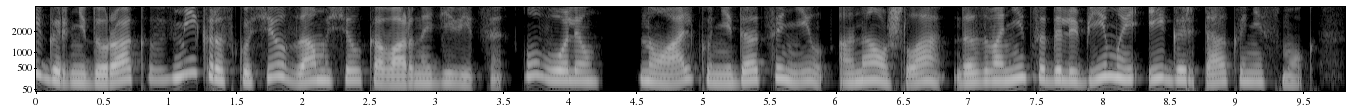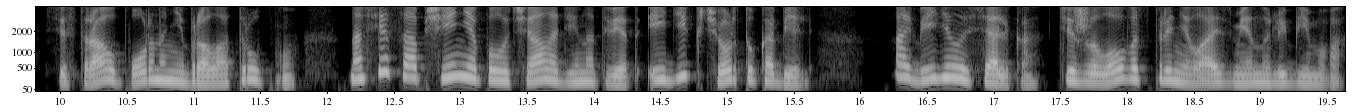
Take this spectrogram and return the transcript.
Игорь не дурак, вмиг раскусил замысел коварной девицы. Уволил. Но Альку недооценил, она ушла. Дозвониться до любимой Игорь так и не смог. Сестра упорно не брала трубку. На все сообщения получал один ответ «Иди к черту, кобель». Обиделась Алька, тяжело восприняла измену любимого.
